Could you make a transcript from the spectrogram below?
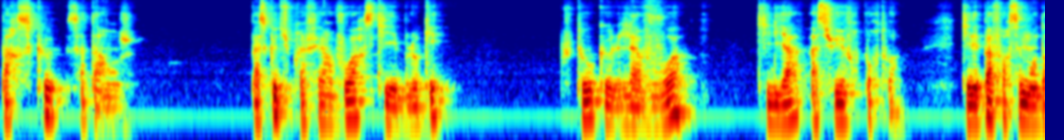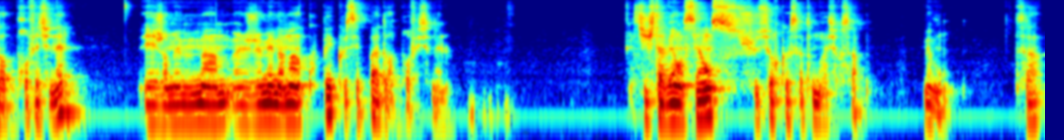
parce que ça t'arrange. Parce que tu préfères voir ce qui est bloqué plutôt que la voie qu'il y a à suivre pour toi, qui n'est pas forcément d'ordre professionnel, et j'en mets je mets ma main à couper que c'est pas d'ordre professionnel. Si je t'avais en séance, je suis sûr que ça tomberait sur ça. Mais bon, ça...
